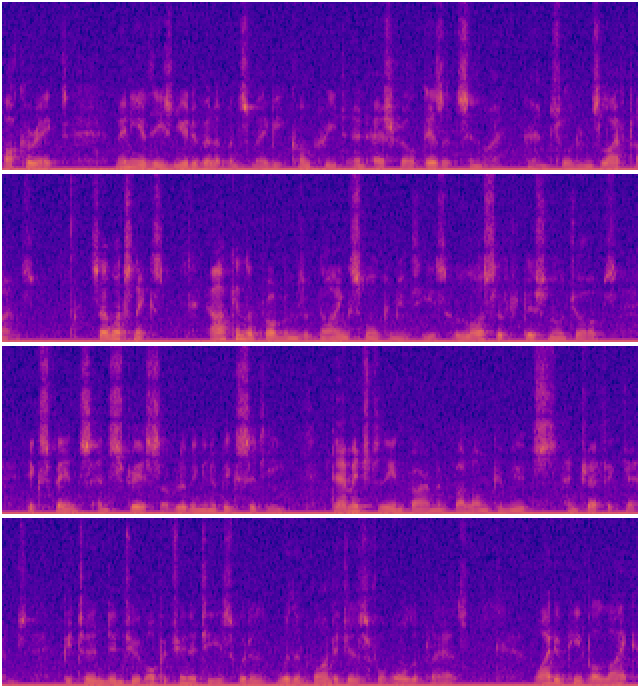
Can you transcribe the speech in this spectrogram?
are correct, many of these new developments may be concrete and asphalt deserts in my grandchildren's lifetimes. So what's next? How can the problems of dying small communities, loss of traditional jobs, expense and stress of living in a big city, damage to the environment by long commutes and traffic jams be turned into opportunities with, with advantages for all the players. Why do people like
